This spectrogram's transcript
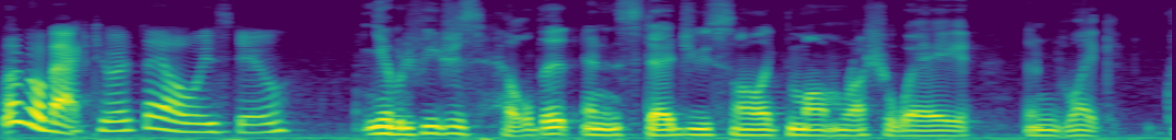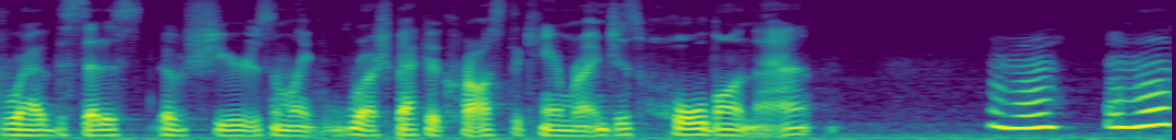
They'll go back to it. They always do. Yeah, but if you just held it and instead you saw like the mom rush away, then like grab the set of, of shears and like rush back across the camera and just hold on that. Mhm. Mhm.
